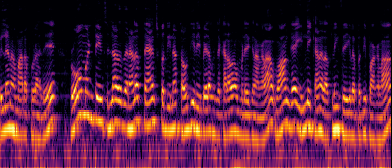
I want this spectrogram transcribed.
வில்லனாக மாற போகிறாரு ரோமன் டென்ஸ் இல்லாததுனால ஃபேன்ஸ் பார்த்தீங்கன்னா சவுதி அரேபியாவில் கொஞ்சம் கலவரம் பண்ணியிருக்கிறாங்களாம். வாங்க இன்னைக்கான ரஸ்லிங் செய்திகளை பற்றி பார்க்கலாம்.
